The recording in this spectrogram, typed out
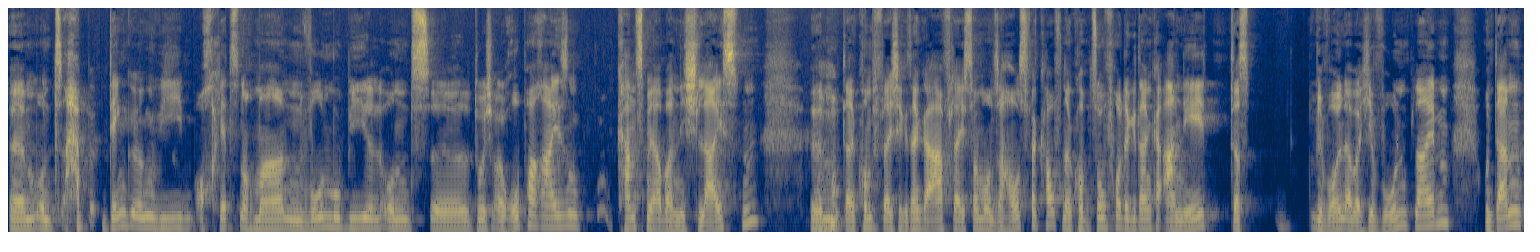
ähm, und hab, denke irgendwie, auch jetzt noch mal ein Wohnmobil und äh, durch Europa reisen, kann es mir aber nicht leisten. Ähm, mhm. Dann kommt vielleicht der Gedanke, ah, vielleicht sollen wir unser Haus verkaufen. Dann kommt sofort der Gedanke, ah, nee, das, wir wollen aber hier wohnen bleiben. Und dann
